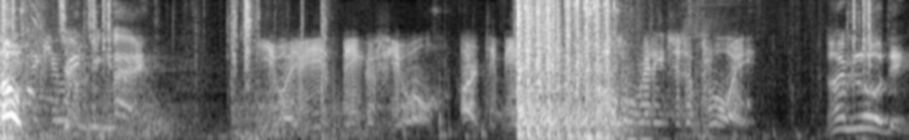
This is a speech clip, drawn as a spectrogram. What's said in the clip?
Oh! Changing mag! UAV is being a fuel. RTB is also ready to deploy. I'm loading!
